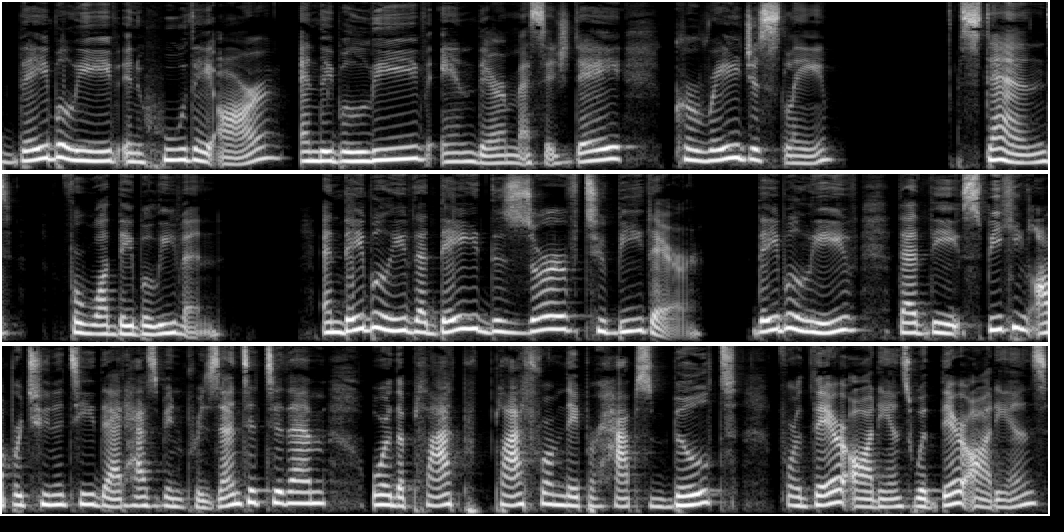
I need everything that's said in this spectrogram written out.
They believe in who they are and they believe in their message. They courageously stand for what they believe in. And they believe that they deserve to be there. They believe that the speaking opportunity that has been presented to them or the plat- platform they perhaps built for their audience with their audience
